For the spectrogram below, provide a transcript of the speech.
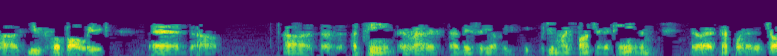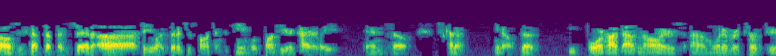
uh, youth football league, and um, uh, a, a team uh, rather. Uh, they said, you know, would, would you mind sponsoring a team? And you know, at that point, I think Charles just stepped up and said, uh, so you want instead of just sponsoring the team, we'll sponsor your entire league. And so just kind of, you know, the four or five thousand dollars, um, whatever it took to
